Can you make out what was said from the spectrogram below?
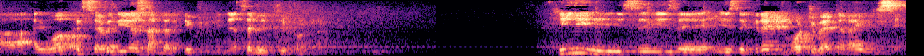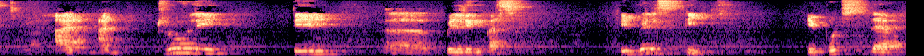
Uh, I worked seven years under him in SLV3 program. He is, is, a, is a great motivator, I will say, and, and truly team uh, building person. He builds teams. He puts them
